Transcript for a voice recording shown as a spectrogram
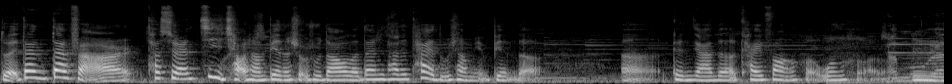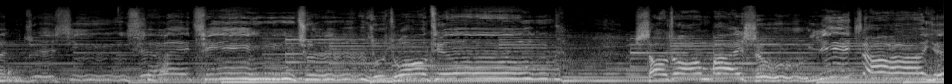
对，但但反而他虽然技巧上变得手术刀了，但是他的态度上面变得，呃，更加的开放和温和了。山木然觉醒，写来青春如昨天，少壮白首一眨眼。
